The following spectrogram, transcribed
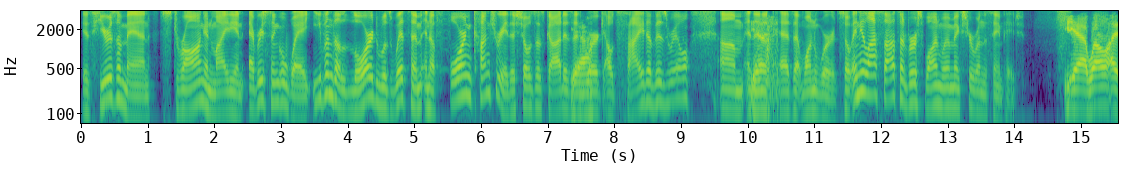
is here's a man strong and mighty in every single way. Even the lord was with him in a foreign country. This shows us god is yeah. at work outside of israel um, and then yeah. it adds that one word. So any last thoughts on verse one? We want to make sure we're on the same page. Yeah, well, I,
